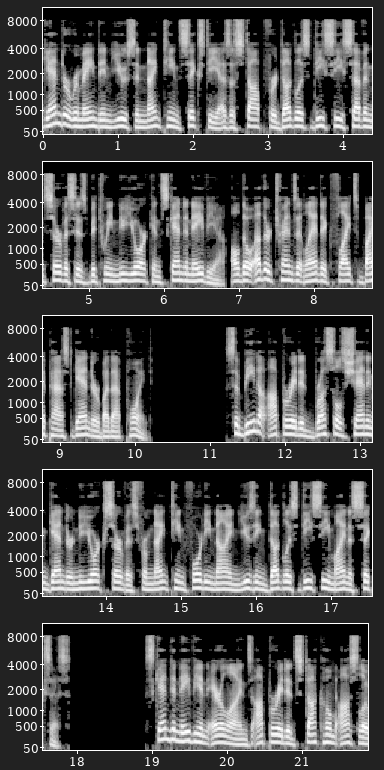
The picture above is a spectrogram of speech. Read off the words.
Gander remained in use in 1960 as a stop for Douglas DC-7 services between New York and Scandinavia, although other transatlantic flights bypassed Gander by that point. Sabena operated Brussels-Shannon-Gander New York service from 1949 using Douglas DC-6s. Scandinavian Airlines operated Stockholm-Oslo,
